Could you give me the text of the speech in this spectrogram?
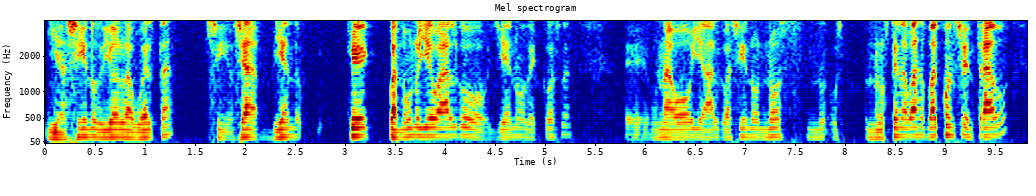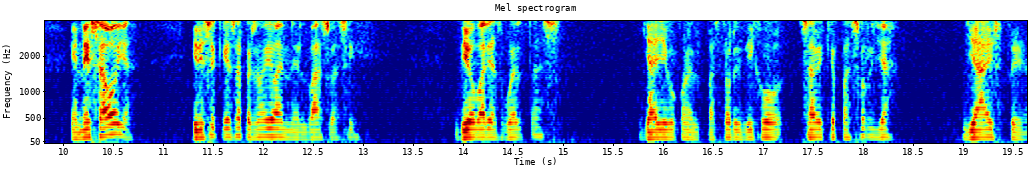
Y así nos dio la vuelta Sí, o sea, viendo que cuando uno lleva algo lleno de cosas, eh, una olla, algo así, no, no, usted va, concentrado en esa olla. Y dice que esa persona iba en el vaso así. Dio varias vueltas. Ya llegó con el pastor y dijo, ¿sabe qué pastor? Ya, ya este,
